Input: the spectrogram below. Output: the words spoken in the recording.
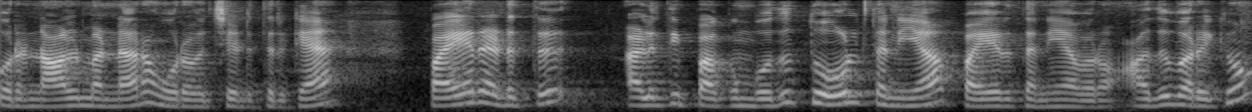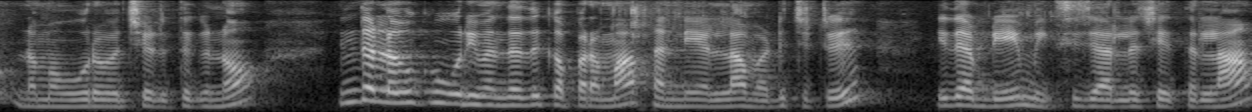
ஒரு நாலு மணி நேரம் ஊற வச்சு எடுத்திருக்கேன். பயிர் எடுத்து அழுத்தி பார்க்கும்போது தோல் தனியாக பயிர் தனியாக வரும். அது வரைக்கும் நம்ம ஊற வச்சு எடுத்துக்கணும். இந்த அளவுக்கு ஊறி வந்ததுக்கப்புறமா தண்ணியெல்லாம் வடிச்சிட்டு இதை அப்படியே மிக்ஸி ஜாரில் சேர்த்துடலாம்.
